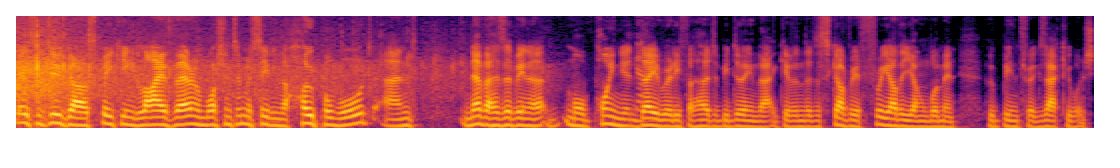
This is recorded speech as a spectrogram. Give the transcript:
Jaycee Dugard speaking live there in Washington, receiving the Hope Award, and never has there been a more poignant day, really, for her to be doing that, given the discovery of three other young women who've been through exactly what she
